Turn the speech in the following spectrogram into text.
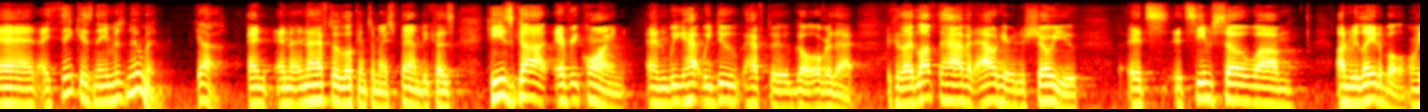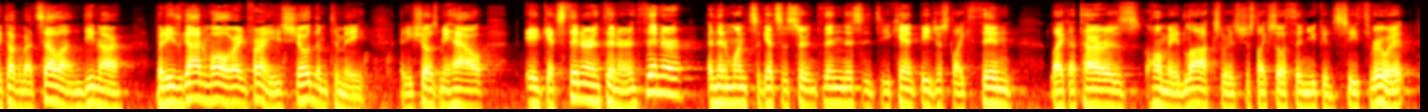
And I think his name is Newman. Yeah and, and, and I have to look into my spam because he's got every coin, and we ha- we do have to go over that because I'd love to have it out here to show you. It's it seems so um, unrelatable when we talk about Sela and Dinar, but he's got them all right in front of me. He showed them to me, and he shows me how it gets thinner and thinner and thinner, and then once it gets a certain thinness, you can't be just like thin like Atara's homemade lox, where it's just like so thin you could see through it.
